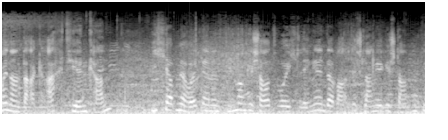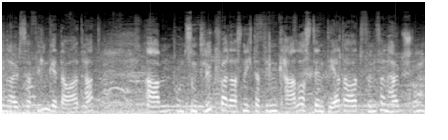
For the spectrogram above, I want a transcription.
willkommen an Tag 8 hier in Cannes. Ich habe mir heute einen Film angeschaut, wo ich länger in der Warteschlange gestanden bin, als der Film gedauert hat. Ähm, und zum Glück war das nicht der Film Carlos, denn der dauert fünfeinhalb Stunden.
